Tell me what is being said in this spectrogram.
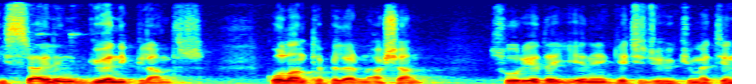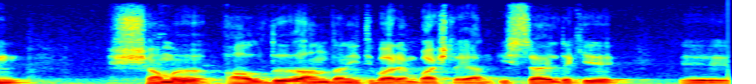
İsrail'in güvenlik planıdır. Golan tepelerini aşan, Suriye'de yeni geçici hükümetin Şam'ı aldığı andan itibaren başlayan, İsrail'deki e,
